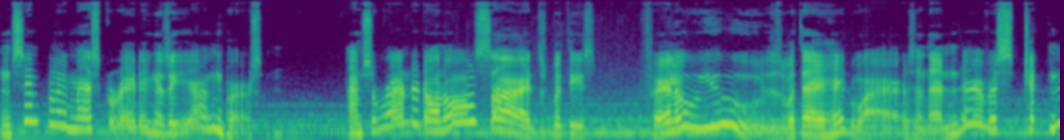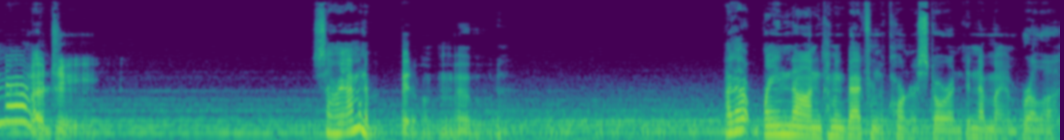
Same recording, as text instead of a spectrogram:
and simply masquerading as a young person. I'm surrounded on all sides with these fellow youths with their head wires and their nervous technology. Sorry, I'm in a bit of a mood. I got rained on coming back from the corner store and didn't have my umbrella.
